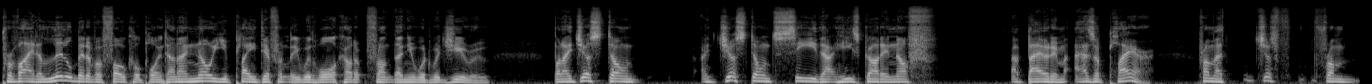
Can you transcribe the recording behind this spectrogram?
provide a little bit of a focal point. And I know you play differently with Walcott up front than you would with Giroud, but I just don't, I just don't see that he's got enough about him as a player from a just from.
